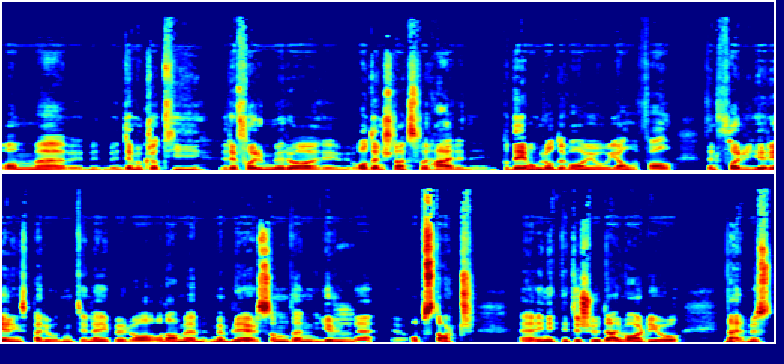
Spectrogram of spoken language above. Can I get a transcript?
om uh, demokratireformer og, og, den slags? For her, på det området var jo i alle fall den forrige regjeringsperioden til Labour, og, og da med, med, Blair som den gylne oppstart eh, i 1997, der var det jo nærmest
